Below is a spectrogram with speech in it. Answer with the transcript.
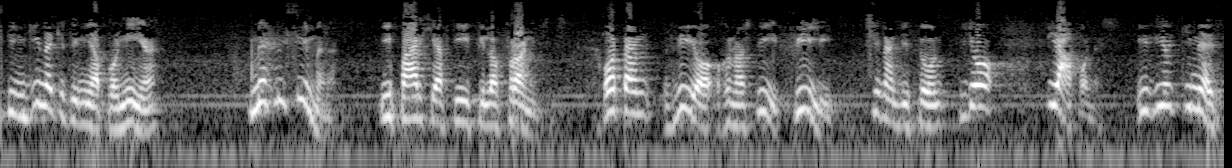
Στην Κίνα και την Ιαπωνία μέχρι σήμερα υπάρχει αυτή η φιλοφρόνηση. Όταν δύο γνωστοί φίλοι συναντηθούν δύο Ιάπωνες οι δύο Κινέζοι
